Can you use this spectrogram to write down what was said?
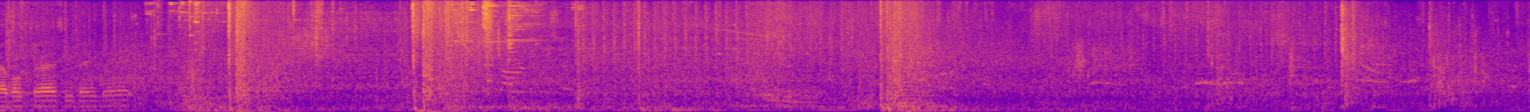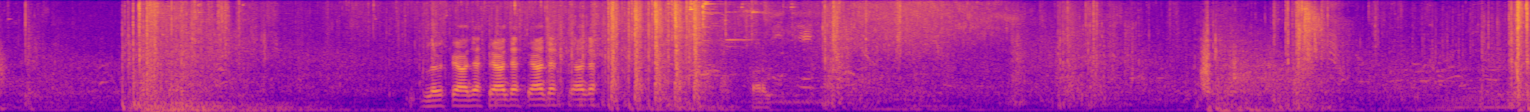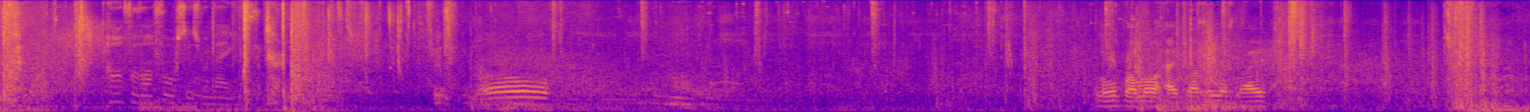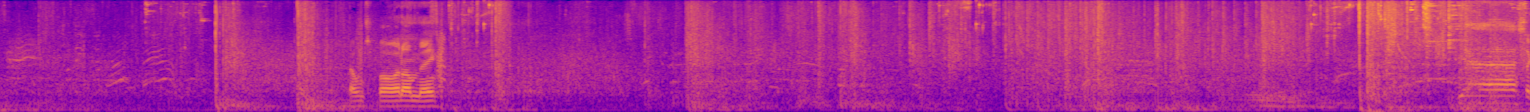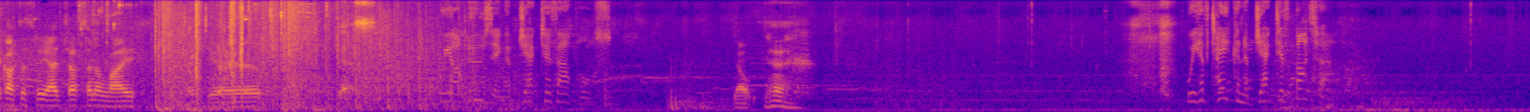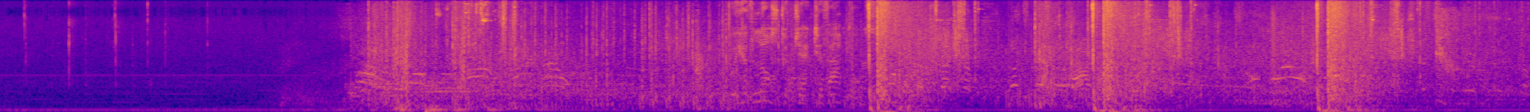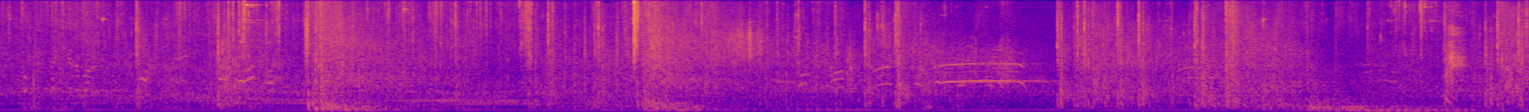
Rebel crazy, baby. Blue's behind you, behind you, behind you, behind you. Got him. Half of our forces remain. No. Need one more headshot in this life. Don't spawn on me. Yes, I got the three headshots in a life. Thank you. Yes. We are losing objective apples. Nope. We have taken objective butter. We have lost objective apples.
